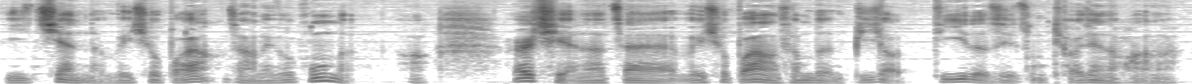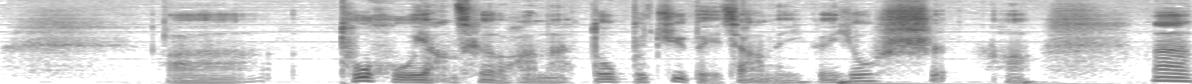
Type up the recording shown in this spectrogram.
一键的维修保养这样的一个功能啊。而且呢，在维修保养成本比较低的这种条件的话呢，啊。途虎养车的话呢，都不具备这样的一个优势啊。那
